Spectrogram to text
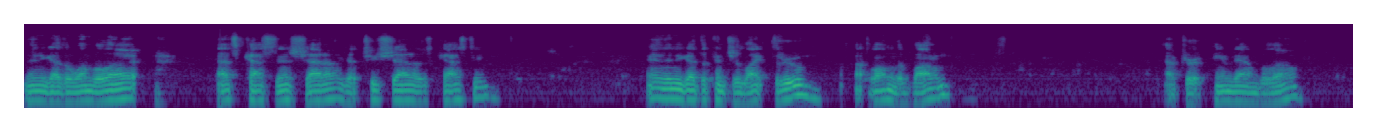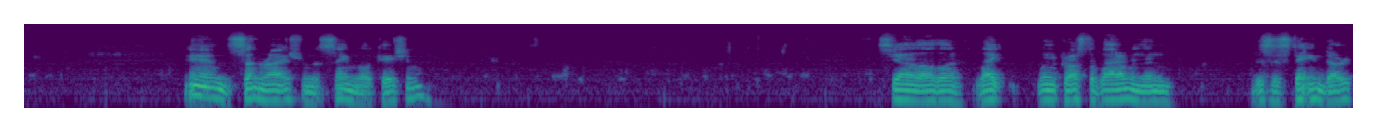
then you got the one below it. That's casting a shadow. You got two shadows casting. And then you got the pinch of light through along the bottom after it came down below. And sunrise from the same location. See how all the light went across the bottom and then this is staying dark.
